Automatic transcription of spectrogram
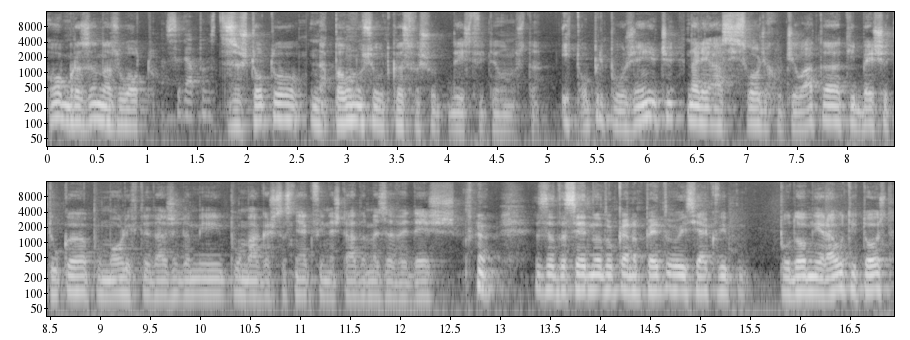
образа на злото. Сега пък Защото напълно се откъсваш от действителността. И то при положение, че нали, аз си сложих очилата, ти беше тук, помолихте даже да ми помагаш с някакви неща, да ме заведеш, за да седна до канапето и всякакви подобни работи. Тоест,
